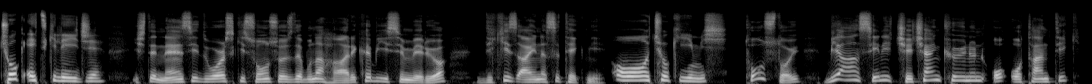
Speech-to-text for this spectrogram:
çok etkileyici. işte Nancy Dvorsky son sözde buna harika bir isim veriyor, dikiz aynası tekniği. Oo çok iyiymiş. Tolstoy bir an seni Çeçen köyünün o otantik,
